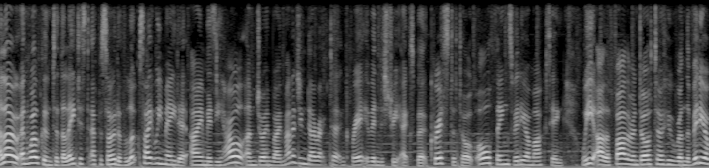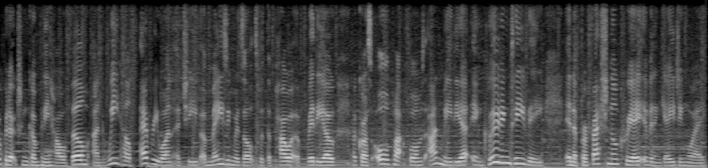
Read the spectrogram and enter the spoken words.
Hello and welcome to the latest episode of Looks Like We Made It. I'm Izzy Howell. I'm joined by Managing Director and Creative Industry Expert Chris to talk all things video marketing. We are the father and daughter who run the video production company Howell Film, and we help everyone achieve amazing results with the power of video across all platforms and media, including TV, in a professional, creative, and engaging way.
